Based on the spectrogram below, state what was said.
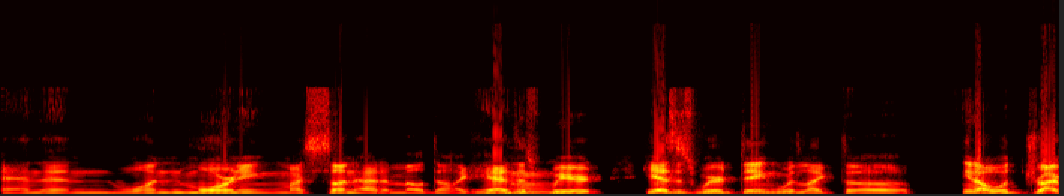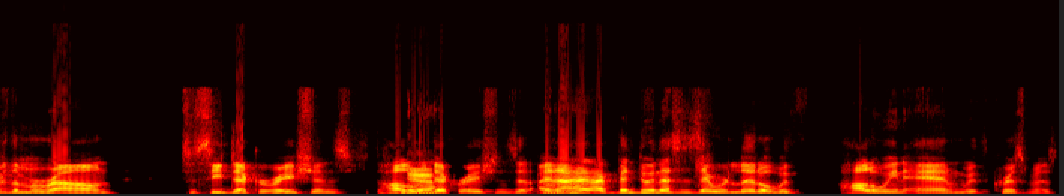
and then one morning my son had a meltdown. Like he had this Mm. weird, he has this weird thing with like the, you know, we'll drive them around to see decorations, Halloween Yeah. decorations, and, and Mhm. I, I've been doing that since they were little with Halloween and with Christmas.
